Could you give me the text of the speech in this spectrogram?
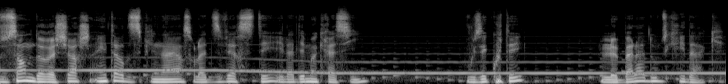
du Centre de recherche interdisciplinaire sur la diversité et la démocratie. Vous écoutez le balado du CRIDAC.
